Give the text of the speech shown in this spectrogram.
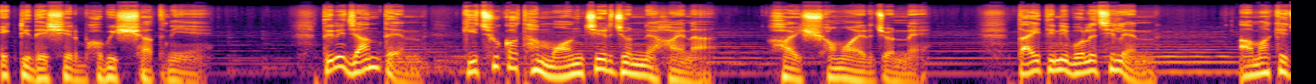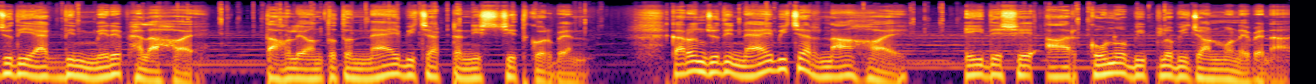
একটি দেশের ভবিষ্যৎ নিয়ে। তিনি জানতেন, কিছু কথা মঞ্চের জন্যে হয় না, হয় সময়ের জন্যে। তাই তিনি বলেছিলেন আমাকে যদি একদিন মেরে ফেলা হয় তাহলে অন্তত ন্যায় বিচারটা নিশ্চিত করবেন। কারণ যদি ন্যায় বিচার না হয় এই দেশে আর কোনো বিপ্লবী জন্ম নেবে না।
